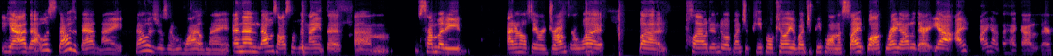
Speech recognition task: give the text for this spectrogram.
yeah, that was that was a bad night. That was just a wild night. And then that was also the night that um somebody, I don't know if they were drunk or what, but plowed into a bunch of people, killing a bunch of people on the sidewalk right out of there. Yeah, I I got the heck out of there.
